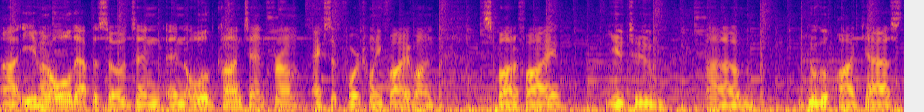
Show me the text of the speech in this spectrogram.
uh, even old episodes and, and old content from Exit 425 on Spotify, YouTube, um, Google Podcast,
